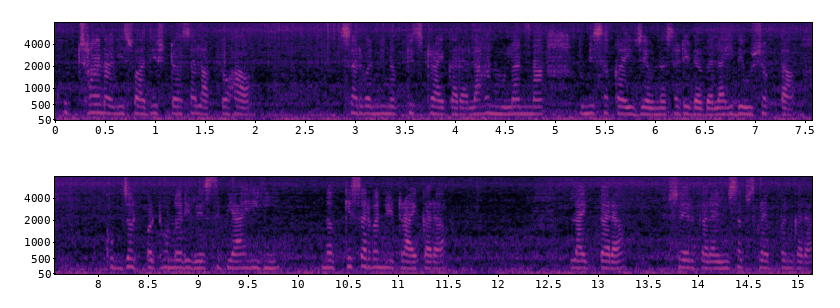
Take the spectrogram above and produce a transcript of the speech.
खूप छान आणि स्वादिष्ट असा लागतो हा. सर्वांनी नक्कीच ट्राय करा लहान मुलांना तुम्ही सकाळी जेवणासाठी डब्यालाही देऊ शकता. खूप झटपट होणारी रेसिपी आहे ही. नक्की सर्वांनी ट्राय करा. लाईक करा शेअर करा आणि सबस्क्राईब पण करा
